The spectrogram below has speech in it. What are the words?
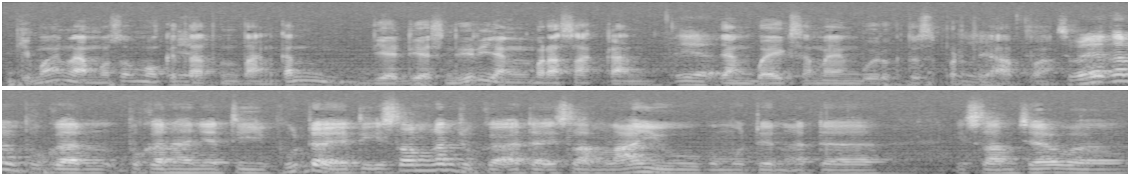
gimana masuk mau kita Iya. tentangkan dia dia sendiri yang merasakan Iya. yang baik sama yang buruk itu seperti Hmm. apa Sebenarnya kan bukan bukan hanya di Buddha ya, di Islam kan juga ada Islam Melayu, kemudian ada Islam Jawa,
